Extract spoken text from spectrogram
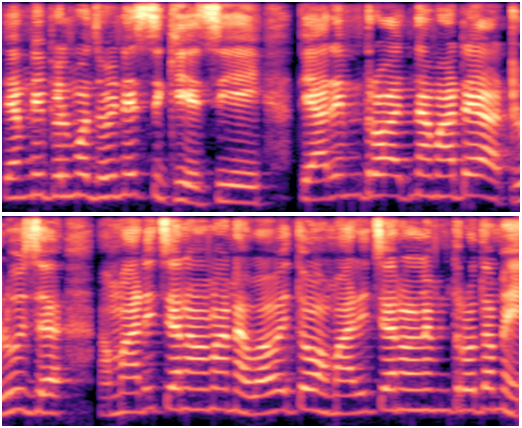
તેમની ફિલ્મો જોઈને શીખીએ છીએ. ત્યારે મિત્રો, આજના માટે આટલું જ. અમારી ચેનલમાં નવા હોય તો અમારી ચેનલને મિત્રો તમે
